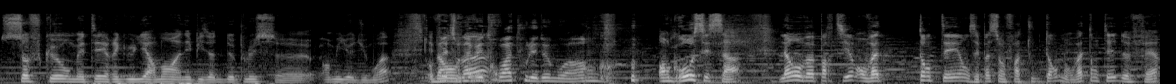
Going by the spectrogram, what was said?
sauf que on mettait régulièrement un épisode de plus euh, en milieu du mois. En Et ben fait, on on va- avait trois tous les deux mois, en gros. En gros c'est ça. Là on va partir, on va tenter, on sait pas si on le fera tout le temps, mais on va tenter de faire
